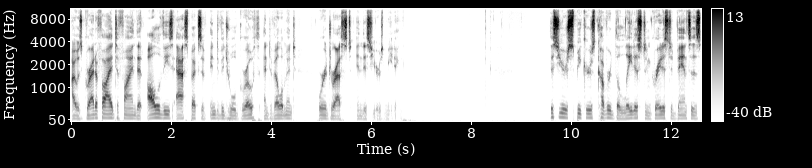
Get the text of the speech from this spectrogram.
I was gratified to find that all of these aspects of individual growth and development were addressed in this year's meeting. This year's speakers covered the latest and greatest advances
